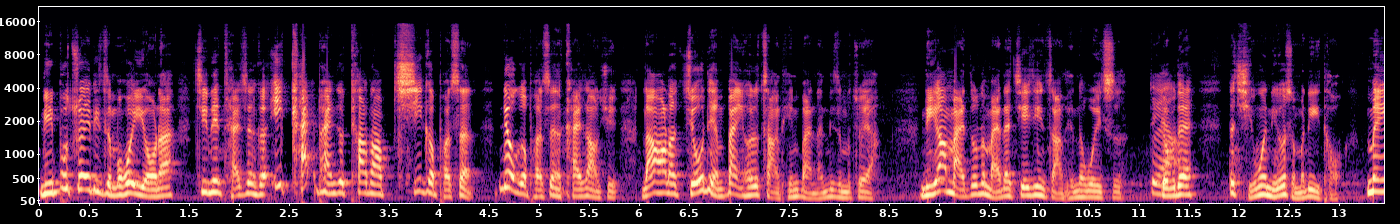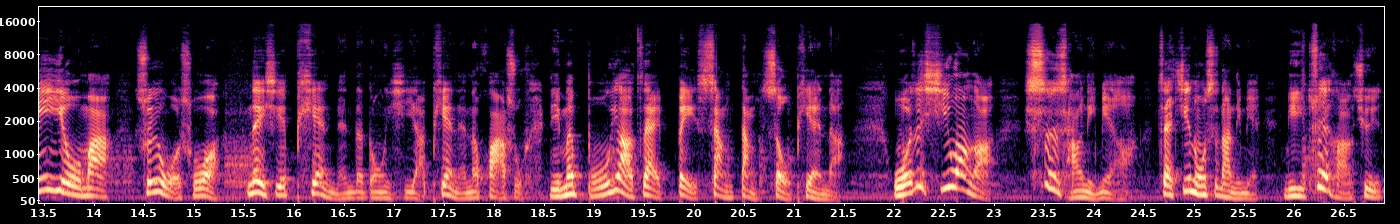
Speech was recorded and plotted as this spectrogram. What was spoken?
你不追你怎么会有呢？今天台盛科一开盘就跳到七个 percent。六个 percent 开上去，然后呢，九点半以后就涨停板了，你怎么追啊？你要买都是买在接近涨停的位置，对啊，对不对？那请问你有什么利头？没有嘛？所以我说啊，那些骗人的东西啊，骗人的话术，你们不要再被上当受骗了。我是希望啊，市场里面啊，在金融市场里面，你最好去。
